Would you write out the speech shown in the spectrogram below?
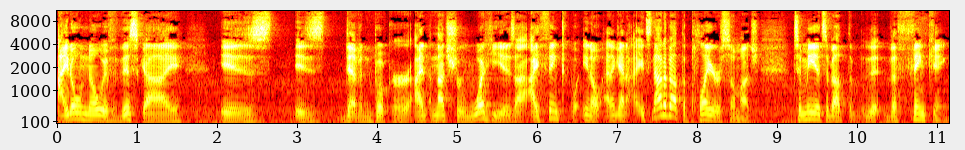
I don't know if this guy is is Devin Booker. I'm not sure what he is. I, I, think you know, and again, it's not about the player so much. To me, it's about the, the, the thinking.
